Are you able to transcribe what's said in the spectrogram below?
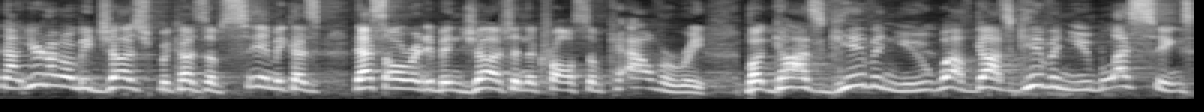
Now, you're not going to be judged because of sin, because that's already been judged in the cross of Calvary. But God's given you wealth, God's given you blessings.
